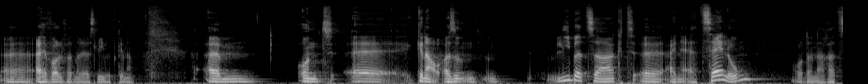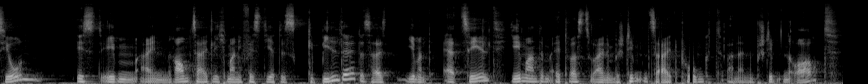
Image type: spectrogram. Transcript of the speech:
Äh, äh, Wolf Andreas Liebert, genau. Ähm, und genau, also und, Liebert sagt, äh, eine Erzählung oder Narration ist eben ein raumzeitlich manifestiertes Gebilde. Das heißt, jemand erzählt jemandem etwas zu einem bestimmten Zeitpunkt an einem bestimmten Ort.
